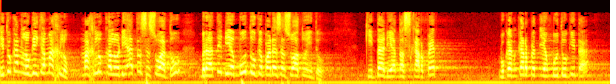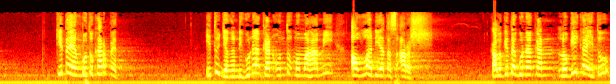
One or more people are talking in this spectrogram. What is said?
Itu kan logika makhluk. Makhluk kalau di atas sesuatu, berarti dia butuh kepada sesuatu itu. Kita di atas karpet, bukan karpet yang butuh kita. Kita yang butuh karpet. Itu jangan digunakan untuk memahami Allah di atas arsh. Kalau kita gunakan logika itu,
